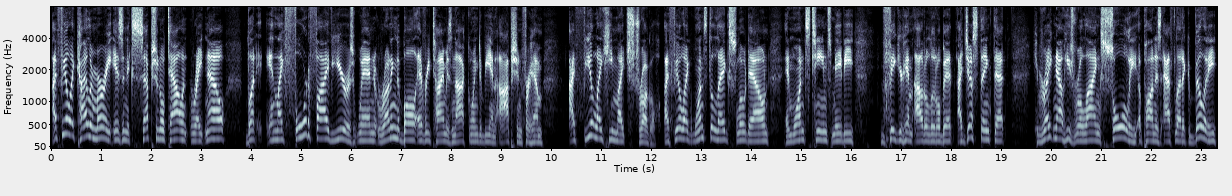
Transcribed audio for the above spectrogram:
I feel like Kyler Murray is an exceptional talent right now. But in like four to five years, when running the ball every time is not going to be an option for him, I feel like he might struggle. I feel like once the legs slow down and once teams maybe figure him out a little bit, I just think that he, right now he's relying solely upon his athletic ability,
